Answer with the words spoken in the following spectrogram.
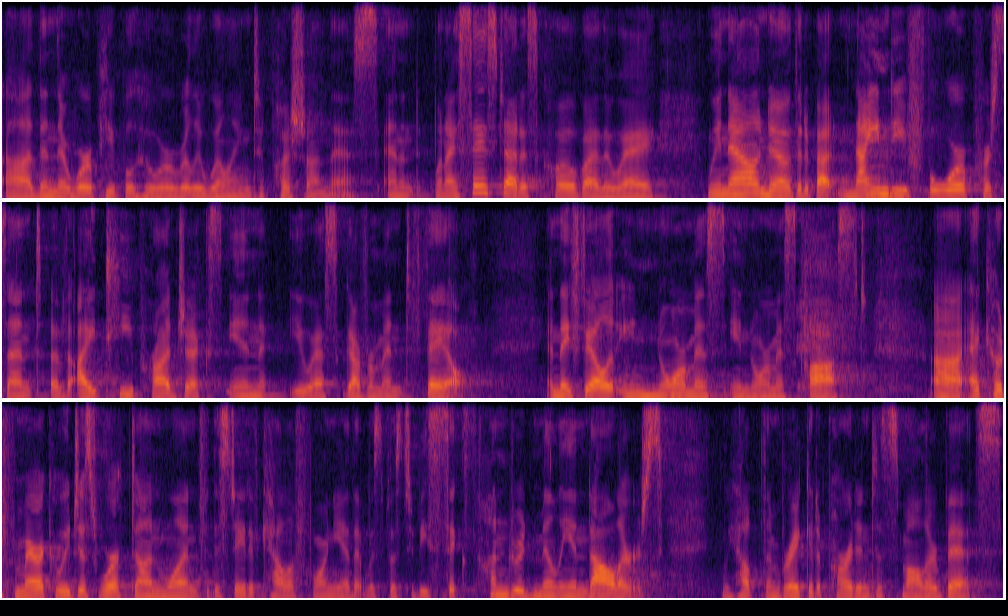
uh, than there were people who were really willing to push on this. And when I say status quo, by the way, we now know that about 94% of IT projects in US government fail. And they fail at enormous, enormous cost. Uh, at Code for America, we just worked on one for the state of California that was supposed to be $600 million We helped them break it apart into smaller bits.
